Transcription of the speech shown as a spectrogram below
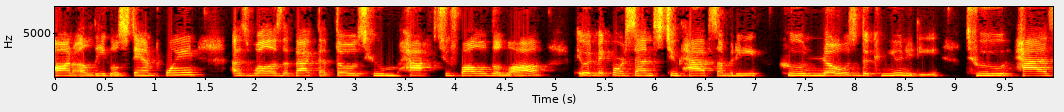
on a legal standpoint, as well as the fact that those who have to follow the law, it would make more sense to have somebody who knows the community, who has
